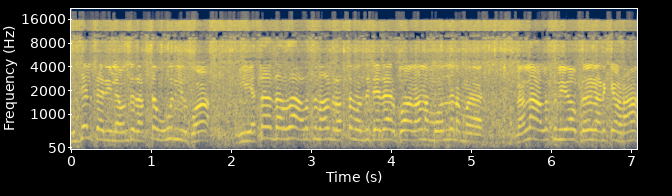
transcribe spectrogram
முயல் கறியில் வந்து ரத்தம் ஊறி இருக்கும். நீ எத்தனை தடவை தான் அலசினாலும் ரத்தம் வந்துட்டே தான் இருக்கும். அதனால நம்ம வந்து நம்ம நல்லா அலசலையோ அப்படின்னு நினைக்க வேணாம்.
